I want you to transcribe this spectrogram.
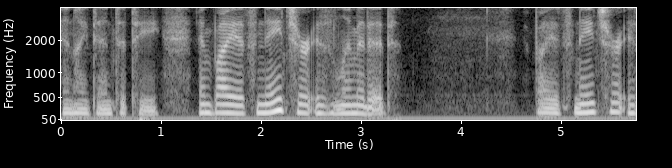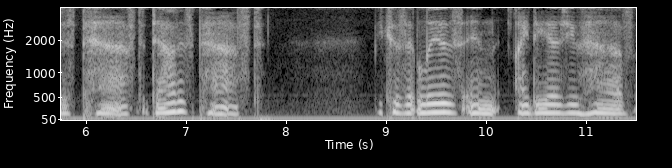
and identity, and by its nature is limited. By its nature, it is past. Doubt is past because it lives in ideas you have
